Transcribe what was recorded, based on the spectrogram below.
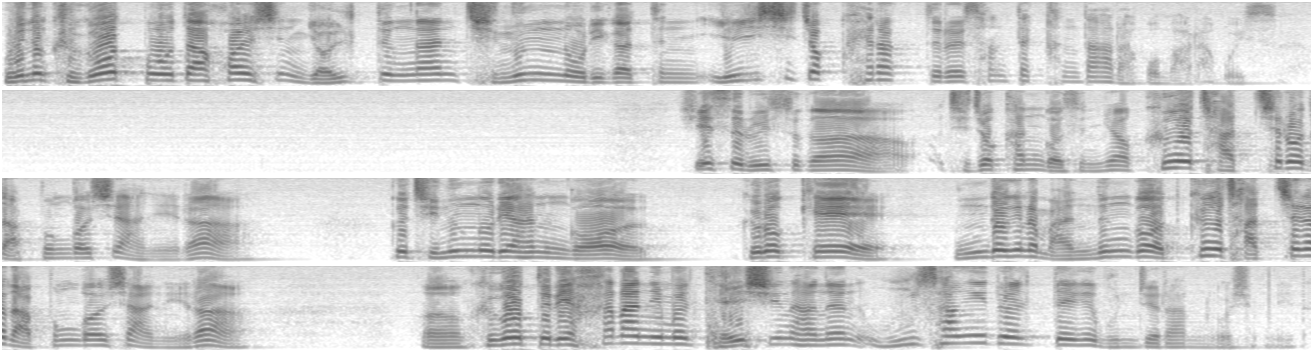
우리는 그것보다 훨씬 열등한 지능놀이 같은 일시적 쾌락들을 선택한다라고 말하고 있어요. C.S. 루이스가 지적한 것은요, 그 자체로 나쁜 것이 아니라 그 지능놀이 하는 것, 그렇게 웅덩이를 만든 것, 그 자체가 나쁜 것이 아니라 어, 그것들이 하나님을 대신하는 우상이 될 때의 문제라는 것입니다.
